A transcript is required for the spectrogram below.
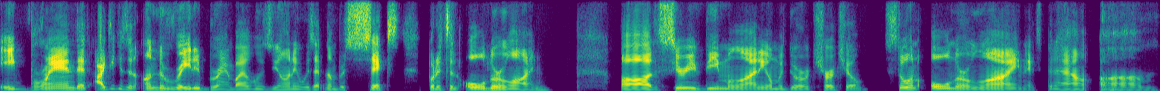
a brand that I think is an underrated brand by Illusione, was at number six, but it's an older line. Uh, the Serie V Melanio Maduro Churchill, still an older line. It's been out. Um,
